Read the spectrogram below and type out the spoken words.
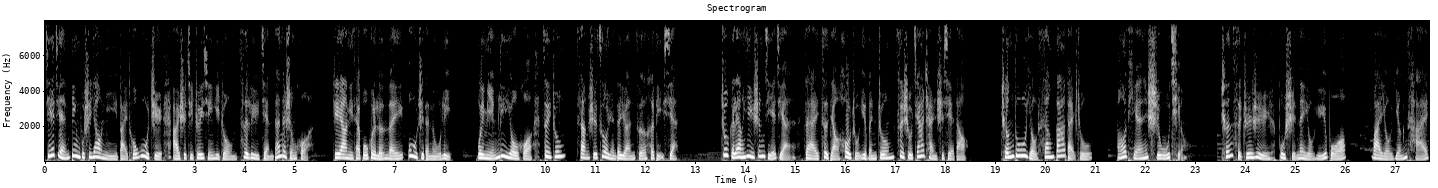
节俭并不是要你摆脱物质，而是去追寻一种自律、简单的生活，这样你才不会沦为物质的奴隶，为名利诱惑，最终丧失做人的原则和底线。诸葛亮一生节俭，在《自表后主》一文中自述家产时写道：“成都有桑八百株，薄田十五顷。臣死之日，不使内有余帛，外有盈财，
